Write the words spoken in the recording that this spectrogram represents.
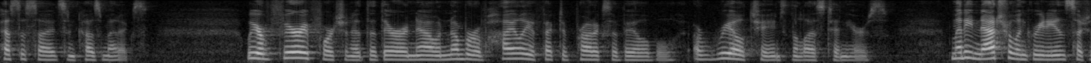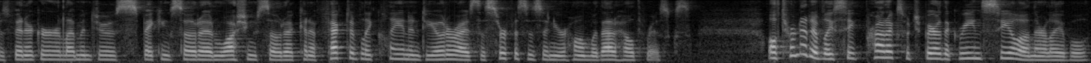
pesticides, and cosmetics. We are very fortunate that there are now a number of highly effective products available, a real change in the last 10 years. Many natural ingredients such as vinegar, lemon juice, baking soda, and washing soda can effectively clean and deodorize the surfaces in your home without health risks. Alternatively, seek products which bear the green seal on their label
